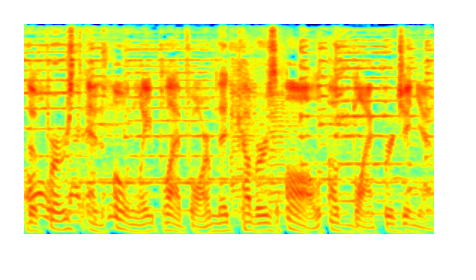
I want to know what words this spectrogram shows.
the first and only platform that covers all of Black Virginia.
